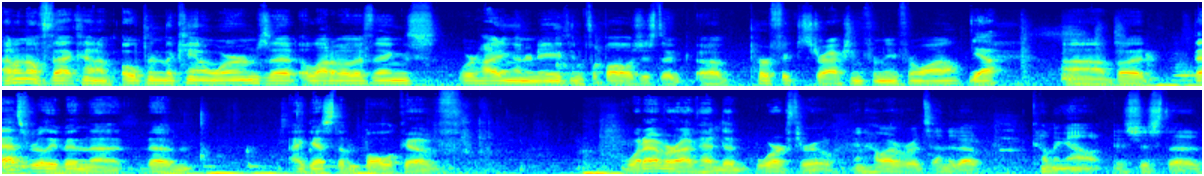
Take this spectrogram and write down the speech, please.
I don't know if that kind of opened the can of worms that a lot of other things were hiding underneath, and football was just a, a perfect distraction for me for a while. Yeah. Uh, but that's really been the the I guess the bulk of whatever I've had to work through and however it's ended up coming out. It's just the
